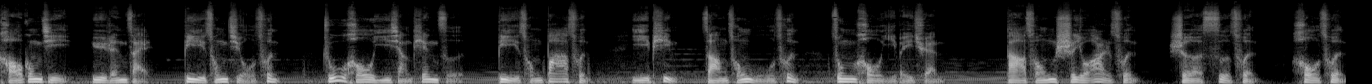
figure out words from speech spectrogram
考功记玉人在，必从九寸；诸侯以享天子，必从八寸；以聘葬从五寸，宗后以为权。大从时有二寸，设四寸，后寸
